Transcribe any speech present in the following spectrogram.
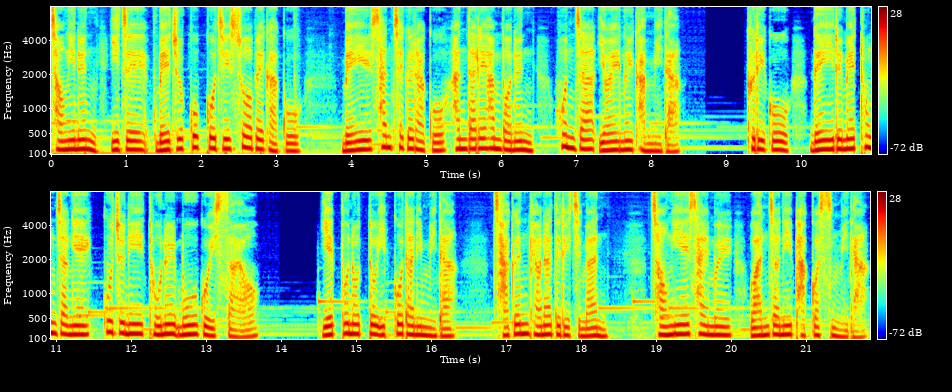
정의는 이제 매주 꽃꽂이 수업에 가고 매일 산책을 하고 한 달에 한 번은 혼자 여행을 갑니다. 그리고 내 이름의 통장에 꾸준히 돈을 모으고 있어요. 예쁜 옷도 입고 다닙니다. 작은 변화들이지만 정의의 삶을 완전히 바꿨습니다.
